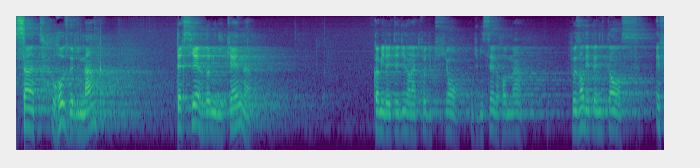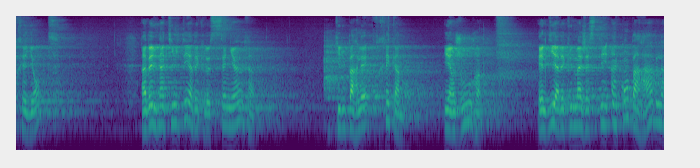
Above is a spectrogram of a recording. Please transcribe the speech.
Sainte Rose de Lima, tertiaire dominicaine, comme il a été dit dans l'introduction du missel romain, faisant des pénitences effrayantes, avait une intimité avec le Seigneur qui lui parlait fréquemment. Et un jour, elle dit avec une majesté incomparable,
